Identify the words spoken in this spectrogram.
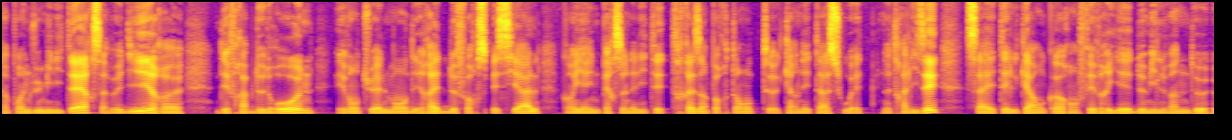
D'un point de vue militaire, ça veut dire euh, des frappes de drones, éventuellement des raids de forces spéciales quand il y a une personnalité très importante euh, qu'un État souhaite neutraliser. Ça a été le cas encore en février 2022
